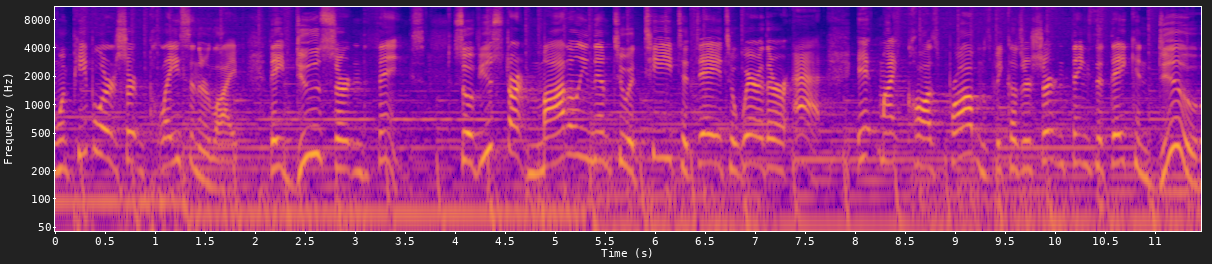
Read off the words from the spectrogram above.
when people are at a certain place in their life, they do certain things. So if you start modeling them to a T today to where they're at, it might cause problems because there's certain things that they can do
